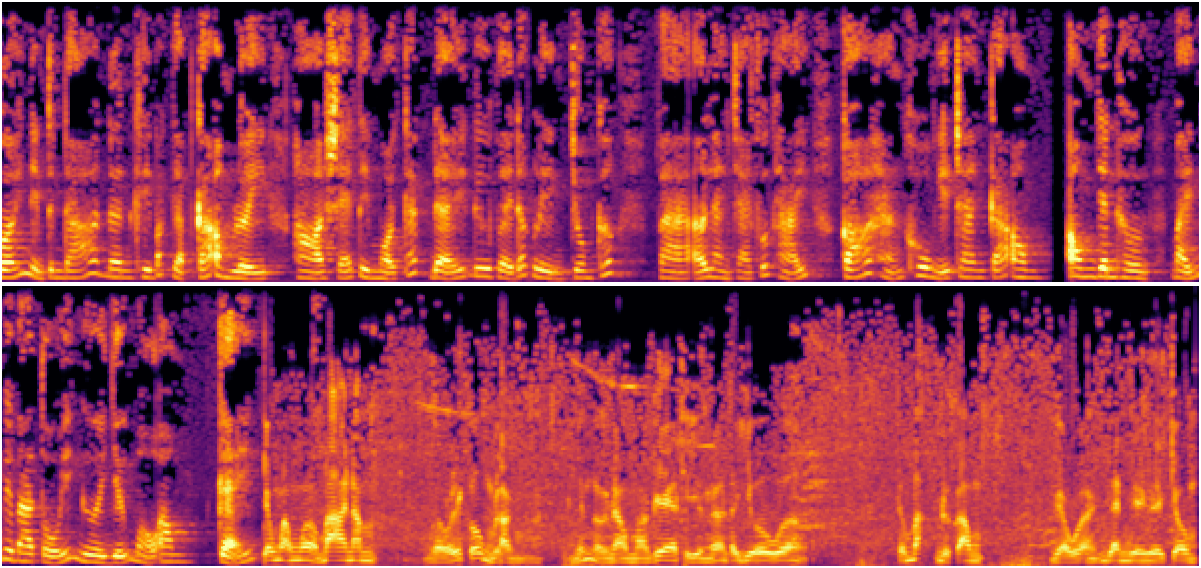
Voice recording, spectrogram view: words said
Với niềm tin đó nên khi bắt gặp cá ông lụy, họ sẽ tìm mọi cách để đưa về đất liền chôn cất và ở làng trài Phước Hải có hẳn khu nghĩa trang cá ông. Ông Danh Hường, 73 tuổi, người giữ mộ ông, kể. Trong ông ờ, 3 năm rồi lấy có một lần, những người nào mà ghe thuyền người ta vô ờ, tôi bắt được ông rồi à, đem về chôn.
